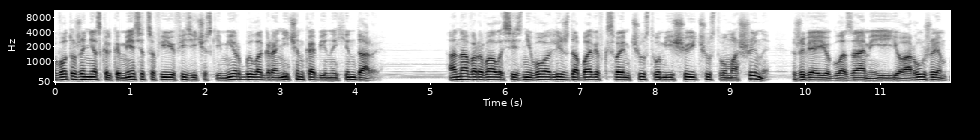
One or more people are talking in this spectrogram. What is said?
Вот уже несколько месяцев ее физический мир был ограничен кабиной Хиндары. Она вырывалась из него, лишь добавив к своим чувствам еще и чувство машины – живя ее глазами и ее оружием,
